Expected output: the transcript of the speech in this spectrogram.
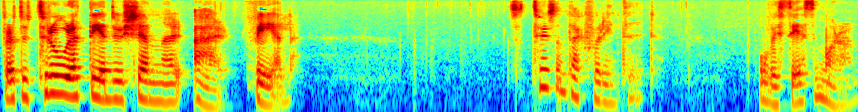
För att du tror att det du känner är fel. Så tusen tack för din tid. Och vi ses imorgon.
